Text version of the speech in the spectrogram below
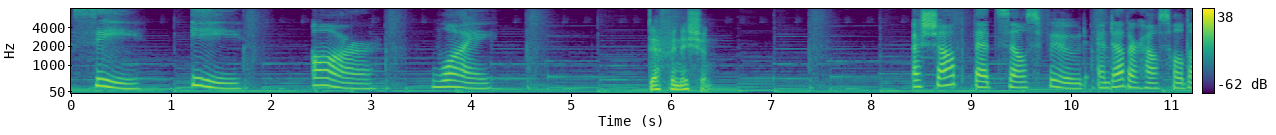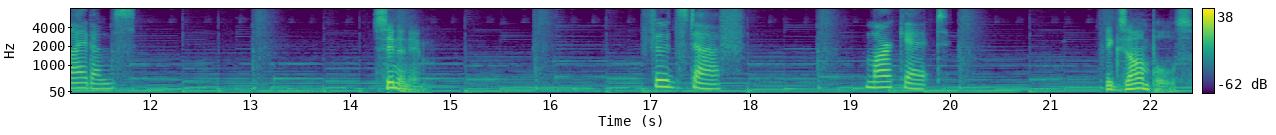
C E R Y Definition A shop that sells food and other household items. Synonym Foodstuff Market. Examples.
